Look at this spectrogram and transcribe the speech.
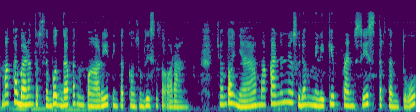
maka barang tersebut dapat mempengaruhi tingkat konsumsi seseorang. Contohnya, makanan yang sudah memiliki franchise tertentu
